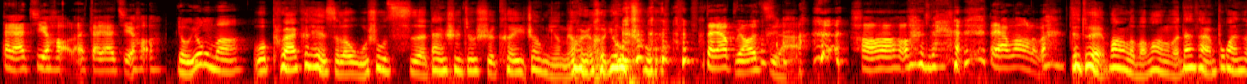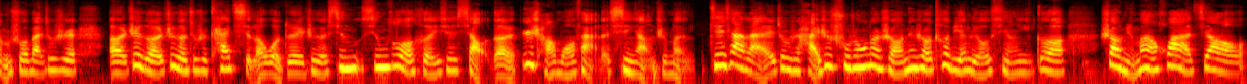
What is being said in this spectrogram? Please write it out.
大家记好了，大家记好。有用吗？我 practice 了无数次，但是就是可以证明没有任何用处。大家不要记啊！好好好，大家大家忘了吧。对对，忘了吧，忘了吧。但反正不管怎么说吧，就是呃，这个这个就是开启了我对这个星星座和一些小的日常魔法的信仰之门。接下来就是还是初中的时候，那时候特别流行一个少女漫画叫。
